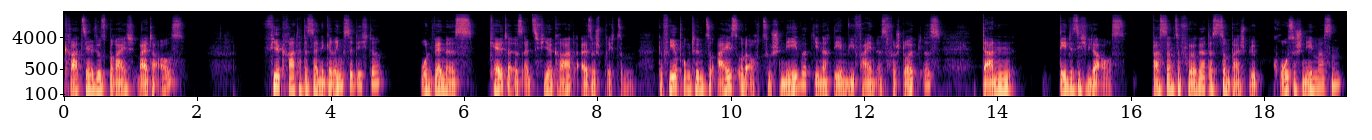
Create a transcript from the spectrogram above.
Grad Celsius-Bereich weiter aus. 4 Grad hat es seine geringste Dichte und wenn es kälter ist als 4 Grad, also sprich zum Gefrierpunkt hin zu Eis oder auch zu Schnee wird, je nachdem wie fein es verstäubt ist, dann dehnt es sich wieder aus. Was dann zur Folge hat, dass zum Beispiel große Schneemassen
